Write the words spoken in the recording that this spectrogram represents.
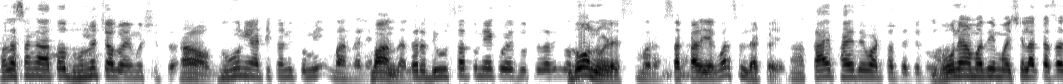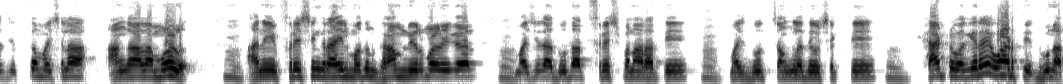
मला सांगा आता धुणं चालू आहे म्हशीचं. हा. धुवून या ठिकाणी तुम्ही बांधाले बांधायला. तर दिवसातून एक वेळेस धुतलं जाते दोन वेळेस. बरं. सकाळी एक बार संध्याकाळी एक. अं, काय फायदे वाटतात त्याचे तुम्हाला? धुण्यामध्ये म्हशीला कसं जितकं म्हशीला अंगाला मळ आणि फ्रेशिंग राहील मधून घाम निर्मळ निघल. म्हशीला दुधात फ्रेशपणा राहते. म्हशी दूध चांगलं देऊ शकते. फॅट वगैरे वाढते धुनात.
